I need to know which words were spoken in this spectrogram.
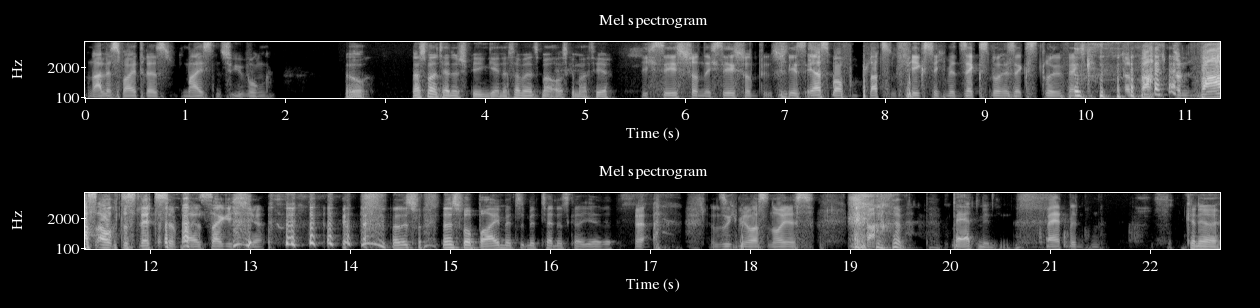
und alles weitere ist meistens Übung. So. Lass mal Tennis spielen gehen, das haben wir jetzt mal ausgemacht hier. Ich sehe es schon, ich sehe schon, du stehst erstmal auf dem Platz und fegst dich mit 6-0, 6-0 weg. Dann war es auch das letzte Mal, das sage ich dir. dann, ist, dann ist vorbei mit, mit Tenniskarriere. Ja, dann suche ich mir was Neues. Schach. Badminton. Badminton. Wir können ja,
